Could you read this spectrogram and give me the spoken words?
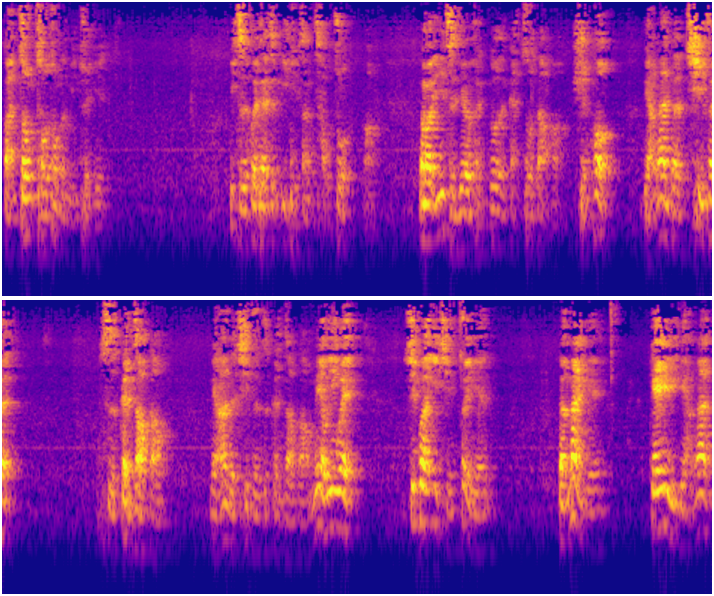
反中仇中的民粹也一直会在这个议题上炒作啊。那么因此也有很多人感受到啊，选后两岸的气氛是更糟糕，两岸的气氛是更糟糕，没有因为新冠疫情肺炎的蔓延，给予两岸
